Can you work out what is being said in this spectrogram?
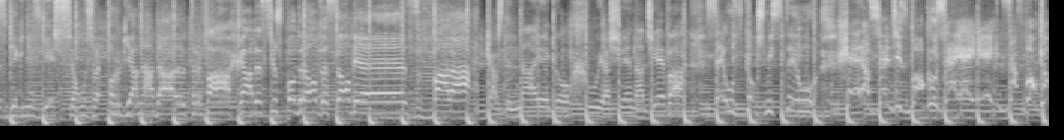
Hermes biegnie z wieścią, że orgia nadal trwa. Hades już po drodze sobie zwala. Każdy na jego chuja się nadziewa. Zeus go grzmi z tyłu. Hera rządzi z boku, że jej nikt zaspokoić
